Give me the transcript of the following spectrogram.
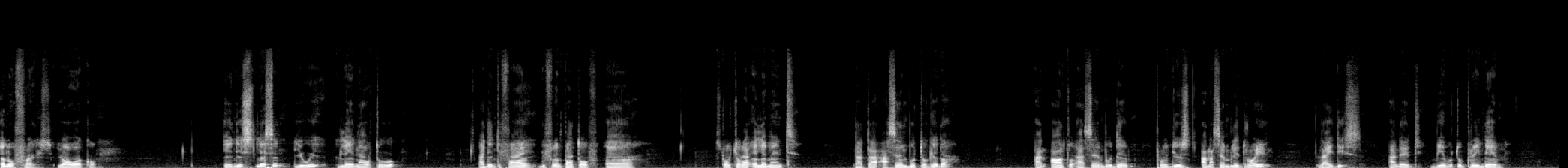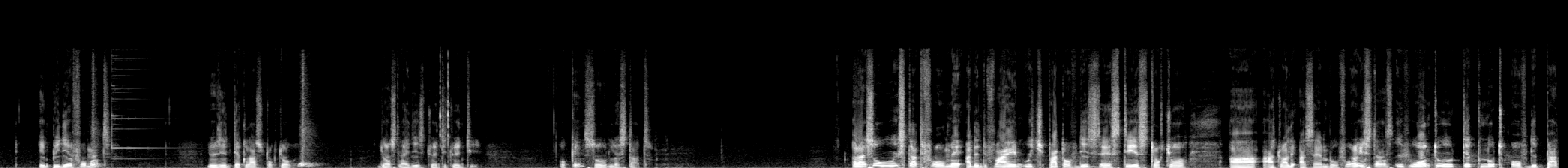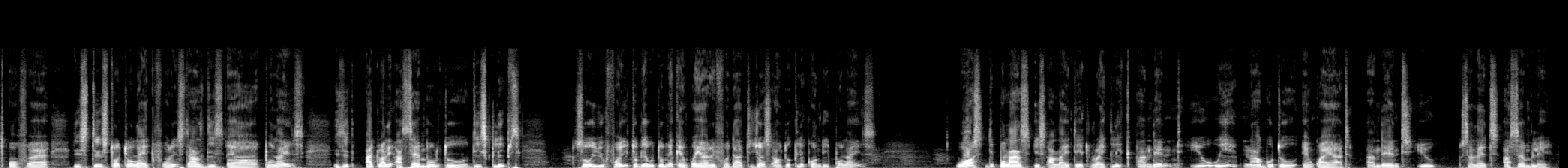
Hello friends, you are welcome. In this lesson, you will learn how to identify different part of uh, structural element that are assembled together and how to assemble them, produce an assembly drawing like this and then be able to print them in PDF format using Tekla structure just like this 2020 okay so let's start all right so we start from uh, identifying which part of this uh, steel structure are actually assembled. For instance if you want to take note of the part of uh, the steel structure like for instance this uh, purlins is it actually assembled to these clips? So you for you to be able to make inquiry for that you just have to click on the purlins once the purlins is highlighted right click and then you will now go to inquired and then you select assembly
